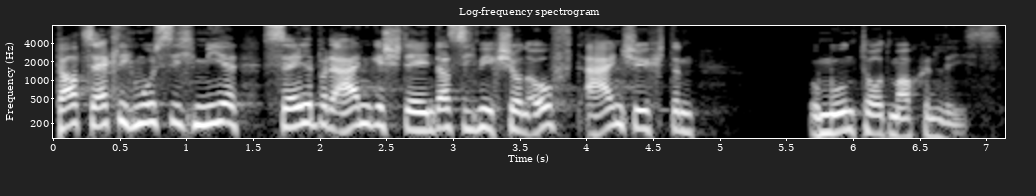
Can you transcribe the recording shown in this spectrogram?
Tatsächlich muss ich mir selber eingestehen, dass ich mich schon oft einschüchtern und mundtot machen ließ.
